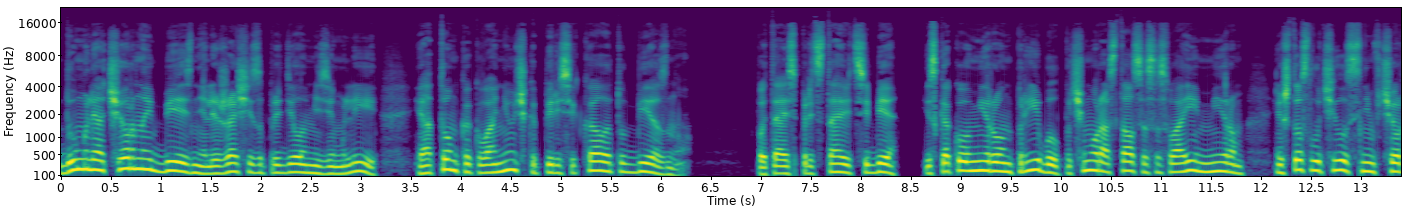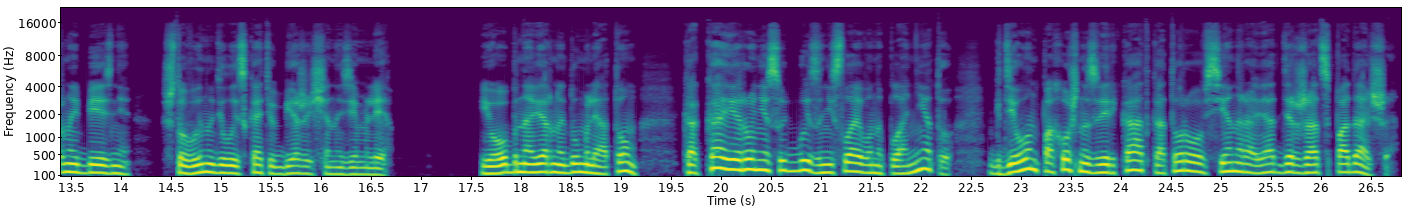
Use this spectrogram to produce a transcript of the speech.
Думали о черной бездне, лежащей за пределами земли, и о том, как Вонючка пересекал эту бездну. Пытаясь представить себе, из какого мира он прибыл, почему расстался со своим миром, и что случилось с ним в черной бездне, что вынудило искать убежище на земле. И оба, наверное, думали о том, какая ирония судьбы занесла его на планету, где он похож на зверька, от которого все норовят держаться подальше.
